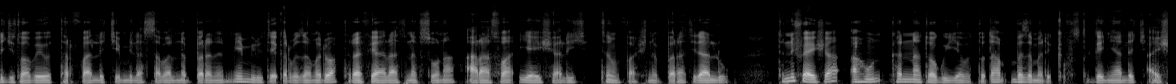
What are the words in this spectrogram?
ልጅቷ በሕይወት ተርፋለች የሚል ሀሳብ አልነበረንም የሚሉት የቅርብ ዘመዷ ትረፊ ያላት ነፍስ ሆና አራሷ የአይሻ ልጅ ትንፋሽ ነበራት ይላሉ። ትንሹ አይሻ አሁን ከእናቷ ጉያ ብትወጣም በዘመድ እቅፍ ውስጥ ትገኛለች። አይሻ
